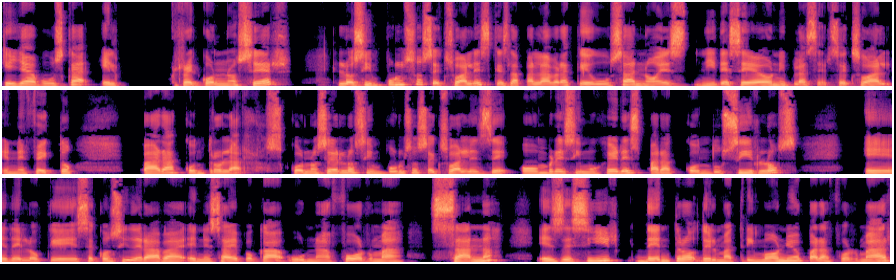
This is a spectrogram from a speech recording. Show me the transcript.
que ella busca el reconocer los impulsos sexuales, que es la palabra que usa, no es ni deseo ni placer sexual, en efecto, para controlarlos, conocer los impulsos sexuales de hombres y mujeres para conducirlos eh, de lo que se consideraba en esa época una forma sana, es decir, dentro del matrimonio para formar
